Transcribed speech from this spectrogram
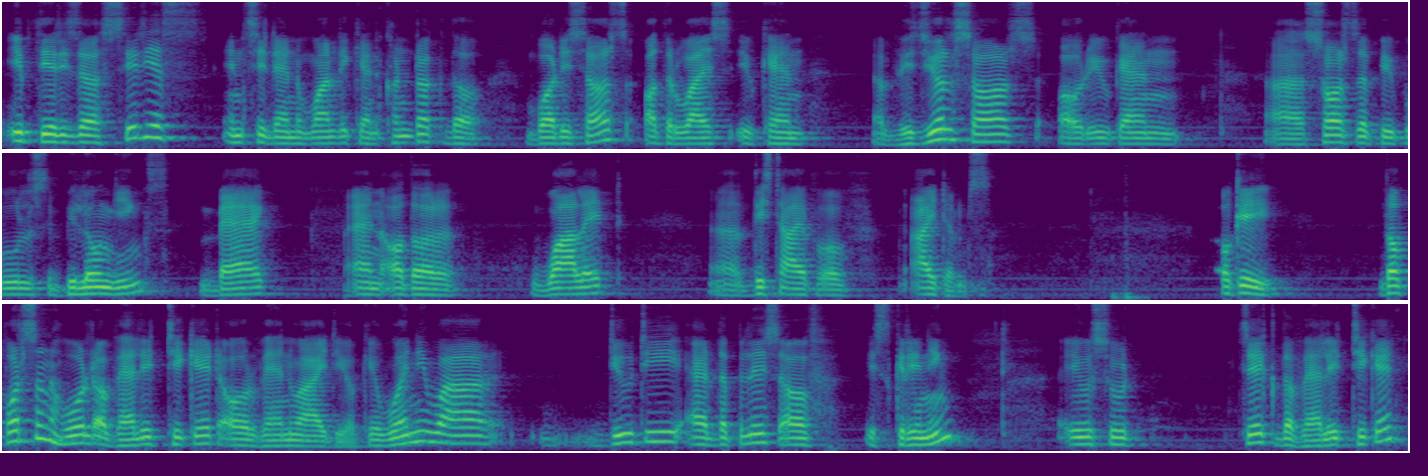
if there is a serious incident only can conduct the body search otherwise you can visual search or you can uh, search the people's belongings bag and other wallet uh, this type of items. Okay the person hold a valid ticket or venue id okay? When you are duty at the place of screening you should check the valid ticket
